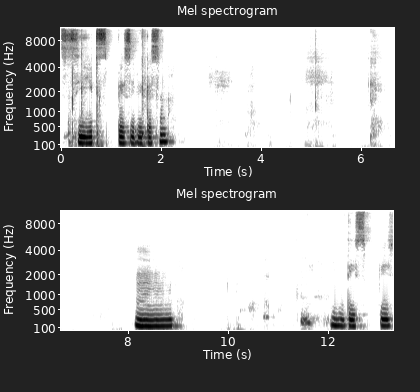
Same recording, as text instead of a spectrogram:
seat specification this piece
